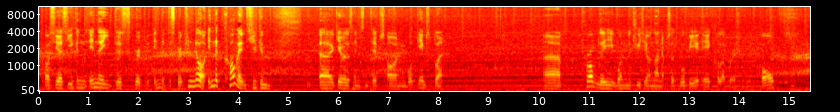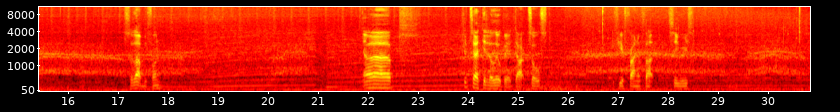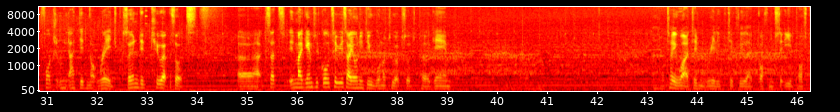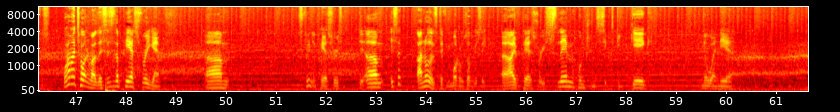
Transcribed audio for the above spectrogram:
of course yes you can in the description in the description no in the comments you can uh, give us hints and tips on what games to play uh, probably one of the GTA Online episodes will be a collaboration with Paul. So that'll be fun. Uh, should say I did a little bit of Dark Souls. If you're a fan of that series. Unfortunately, I did not rage because I only did two episodes. Because uh, that's in my games with Gold series, I only do one or two episodes per game. And I'll tell you what, I didn't really particularly like Gotham City Imposters. Why am I talking about this? This is a PS3 game. Um, speaking of PS3s, um, is it? I know there's different models, obviously. Uh, I have PS3 Slim, 160 gig, nowhere near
